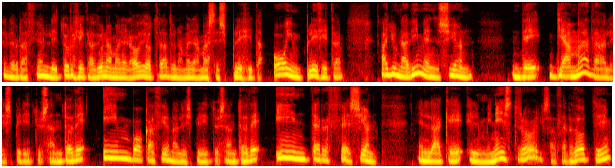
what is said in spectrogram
celebración litúrgica, de una manera o de otra, de una manera más explícita o implícita, hay una dimensión de llamada al Espíritu Santo, de invocación al Espíritu Santo, de intercesión, en la que el ministro, el sacerdote,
